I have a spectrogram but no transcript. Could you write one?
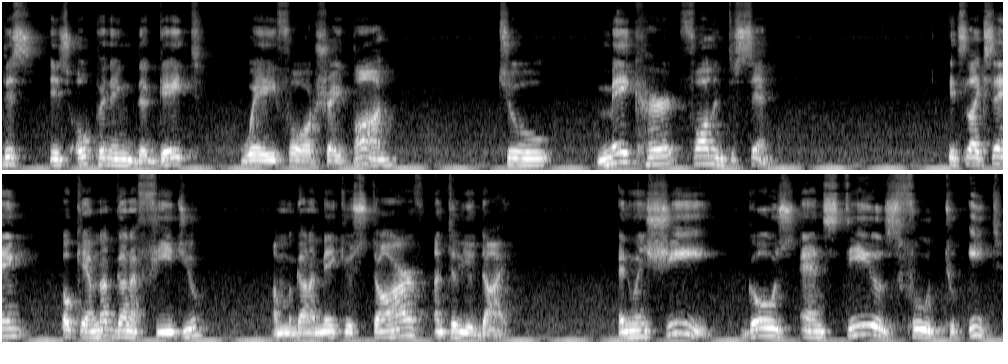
this is opening the gateway for shaitan to make her fall into sin. It's like saying, okay, I'm not gonna feed you, I'm gonna make you starve until you die. And when she goes and steals food to eat,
